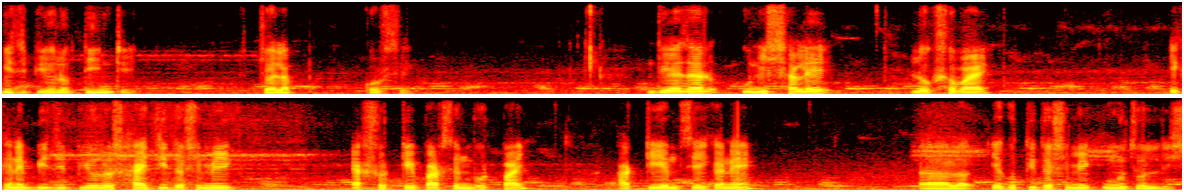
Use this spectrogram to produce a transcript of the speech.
বিজেপি হলো তিনটে জয়লাভ করছে। দু হাজার উনিশ সালে লোকসভায়, এখানে বিজেপি হলো সাঁত্রিশ দশমিক একষট্টি পার্সেন্ট ভোট পায়, আর টিএমসি এখানে একত্রিশ দশমিক উনচল্লিশ।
